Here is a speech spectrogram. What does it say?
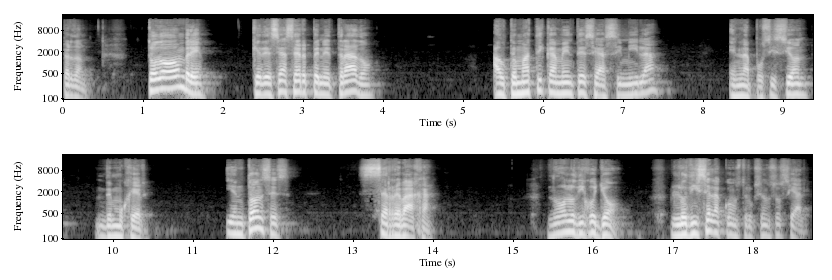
Perdón. Todo hombre que desea ser penetrado automáticamente se asimila en la posición de mujer. Y entonces se rebaja. No lo digo yo, lo dice la construcción social.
